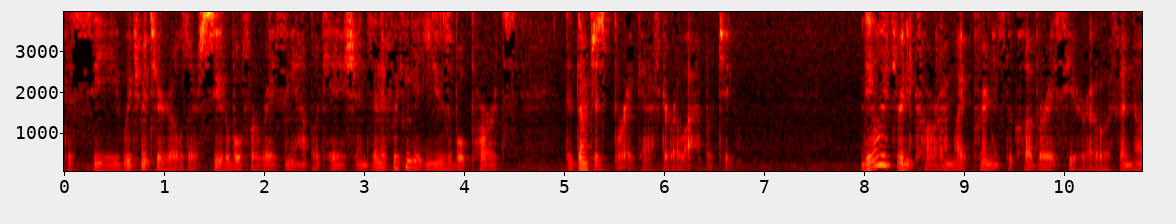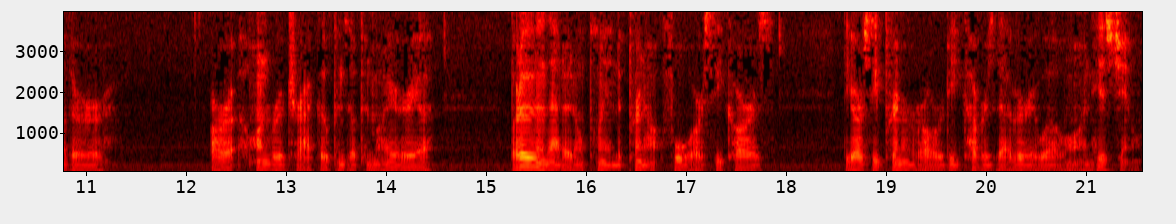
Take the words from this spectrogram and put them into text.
to see which materials are suitable for racing applications and if we can get usable parts that don't just break after a lap or two. The only 3D car I might print is the Club Race Hero if another on-road track opens up in my area. But other than that, I don't plan to print out full RC cars. The RC printer already covers that very well on his channel.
